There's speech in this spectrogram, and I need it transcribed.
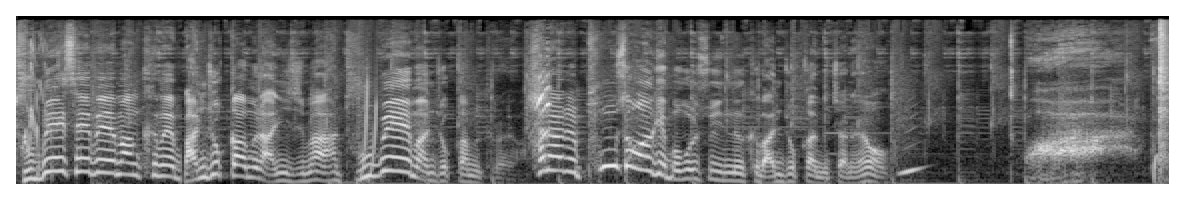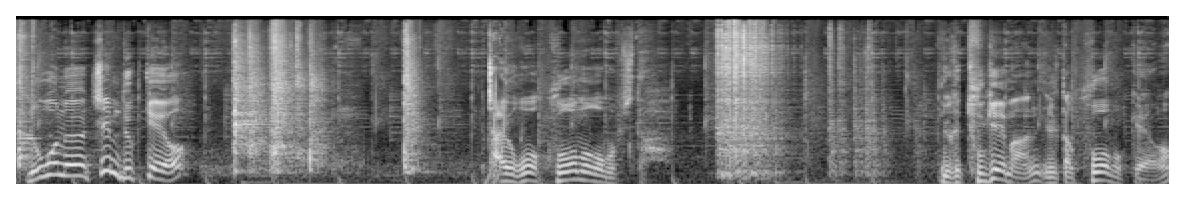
두 배 세 배만큼의 만족감은 아니지만 한 두 배의 만족감은 들어요. 하나를 풍성하게 먹을 수 있는 그 만족감 있잖아요. 와. 요거는 찜 넣을게요. 자 요거 구워 먹어봅시다 이렇게 두 개만 일단 구워볼게요.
